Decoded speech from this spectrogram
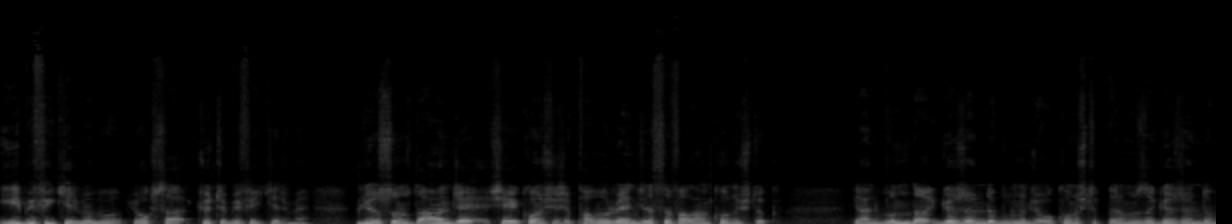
iyi bir fikir mi bu yoksa kötü bir fikir mi? Biliyorsunuz daha önce şey konuştuk, Power Rangers'ı falan konuştuk. Yani bunu da göz önünde bulununca, o konuştuklarımızı da göz önünde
